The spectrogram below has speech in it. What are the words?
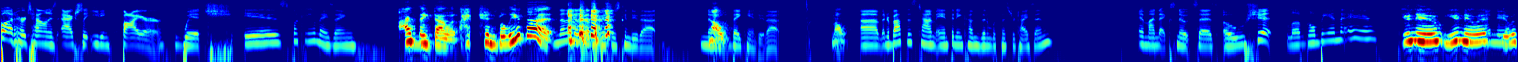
But her talent is actually eating fire, which is fucking amazing. I think that was. I couldn't believe that. None of those other bitches can do that. No, No. they can't do that. No. Um, and about this time, Anthony comes in with Mr. Tyson. And my next note says, "Oh shit, love gonna be in the air." You knew. You knew it. I knew. It was.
